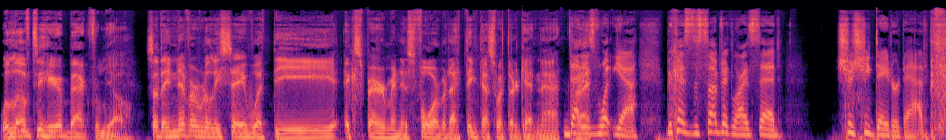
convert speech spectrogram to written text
Would love to hear back from y'all. So they never really say what the experiment is for, but I think that's what they're getting at. That right? is what, yeah, because the subject line said, "Should she date her dad?"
